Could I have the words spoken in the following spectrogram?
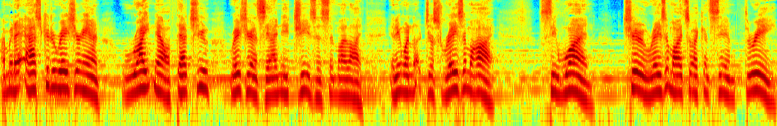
I'm going to ask you to raise your hand right now. If that's you, raise your hand and say, I need Jesus in my life. Anyone, just raise them high. See one, two, raise them high so I can see them. Three,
